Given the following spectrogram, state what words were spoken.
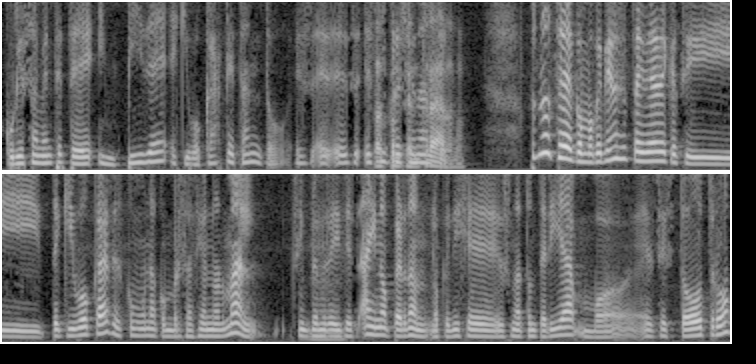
curiosamente te impide equivocarte tanto. Es, es, es impresionante. Pues no sé, como que tienes esta idea de que si te equivocas es como una conversación normal simplemente dices, ay, no, perdón, lo que dije es una tontería, es esto otro,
